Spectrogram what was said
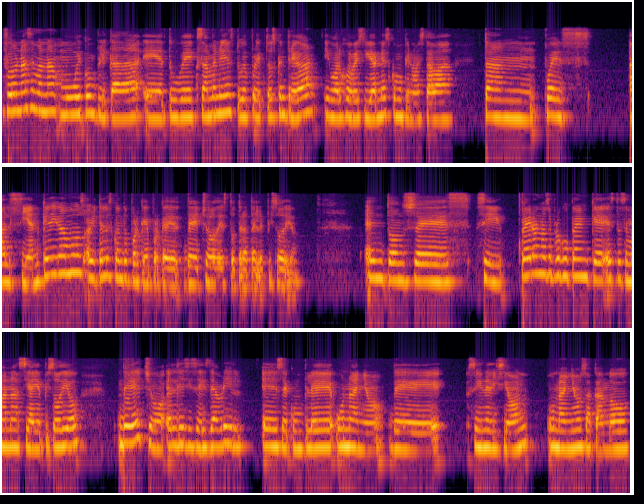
fue una semana muy complicada. Eh, tuve exámenes, tuve proyectos que entregar. Igual jueves y viernes como que no estaba tan, pues, al 100 que digamos. Ahorita les cuento por qué, porque de hecho de esto trata el episodio. Entonces, sí, pero no se preocupen que esta semana sí hay episodio. De hecho, el 16 de abril eh, se cumple un año de Sin Edición, un año sacando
